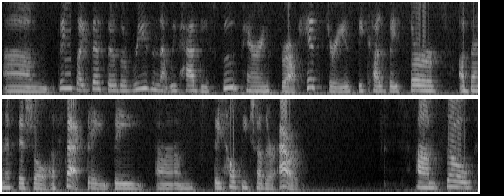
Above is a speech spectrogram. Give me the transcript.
Um, things like this. There's a reason that we've had these food pairings throughout history is because they serve a beneficial effect. They they um, they help each other out. Um, so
